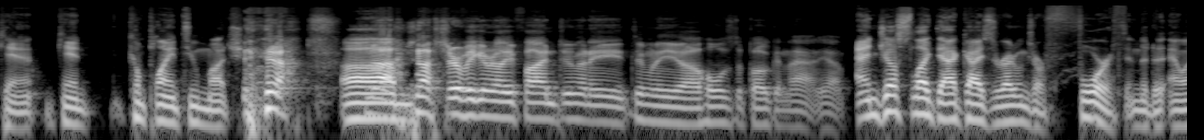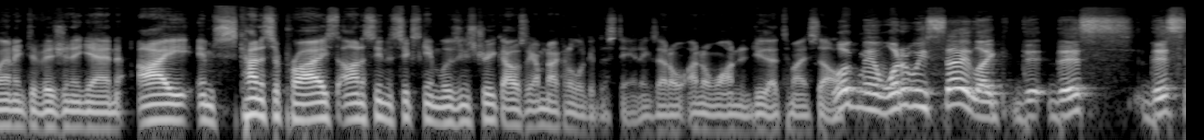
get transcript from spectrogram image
Can't can't complain too much. yeah. Um, not, not sure if we can really find too many too many uh, holes to poke in that. Yeah. And just like that, guys, the Red Wings are fourth in the Atlantic Division again. I am kind of surprised, honestly, in the six game losing streak. I was like, I'm not going to look at the standings. I don't. I don't want to do that to myself. Look, man, what did we say? Like th- this, this,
